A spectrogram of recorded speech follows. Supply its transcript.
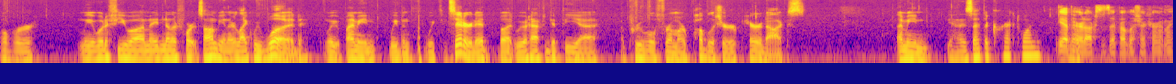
over? I mean, what if you uh, made another Fort Zombie?" And they're like, "We would. We, I mean, we've been we considered it, but we would have to get the uh, approval from our publisher, Paradox. I mean, yeah, is that the correct one? Yeah, No. Paradox is their publisher currently.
